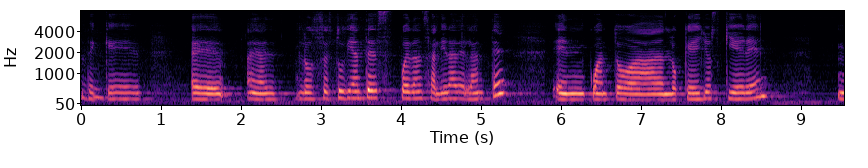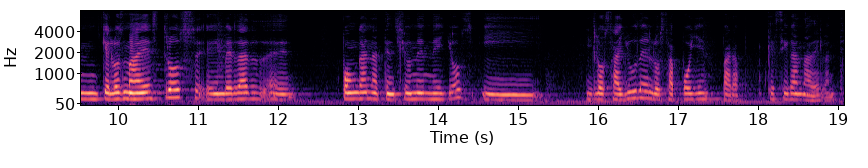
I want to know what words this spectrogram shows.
de que eh, eh, los estudiantes puedan salir adelante en cuanto a lo que ellos quieren, mm, que los maestros en verdad eh, pongan atención en ellos y, y los ayuden, los apoyen para que sigan adelante.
